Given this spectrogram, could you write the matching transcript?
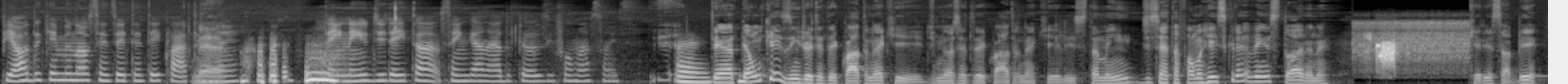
Pior do que 1984, é. né? Tem nem o direito a ser enganado pelas informações. É. Tem até um quesinho de 84, né? Que, de 1984, né? Que eles também, de certa forma, reescrevem a história, né? Queria saber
